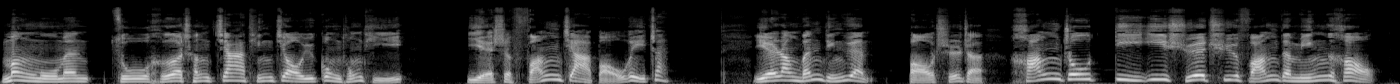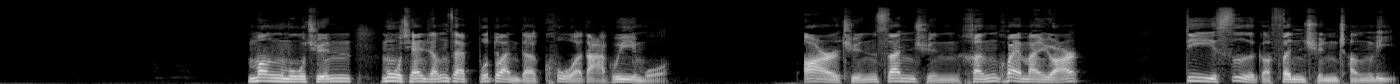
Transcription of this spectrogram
孟母们组合成家庭教育共同体，也是房价保卫战，也让文鼎院保持着。杭州第一学区房的名号，孟母群目前仍在不断的扩大规模，二群、三群很快满员，第四个分群成立，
